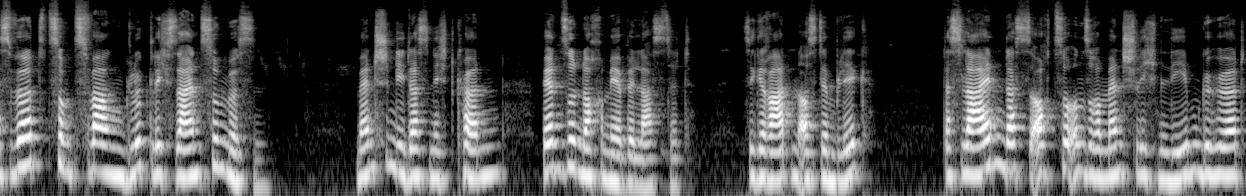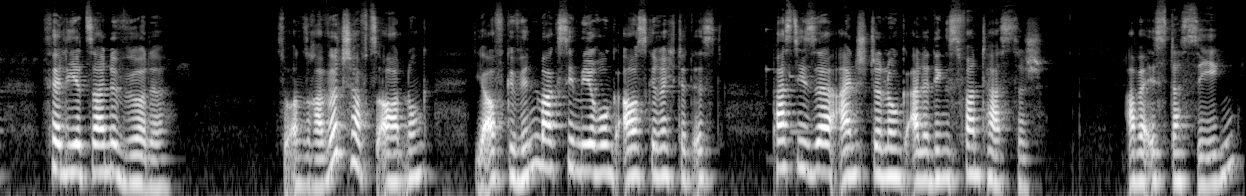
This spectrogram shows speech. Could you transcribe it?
es wird zum Zwang, glücklich sein zu müssen. Menschen, die das nicht können, werden so noch mehr belastet. Sie geraten aus dem Blick. Das Leiden, das auch zu unserem menschlichen Leben gehört, verliert seine Würde. Zu unserer Wirtschaftsordnung, die auf Gewinnmaximierung ausgerichtet ist, passt diese Einstellung allerdings fantastisch. Aber ist das Segen?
